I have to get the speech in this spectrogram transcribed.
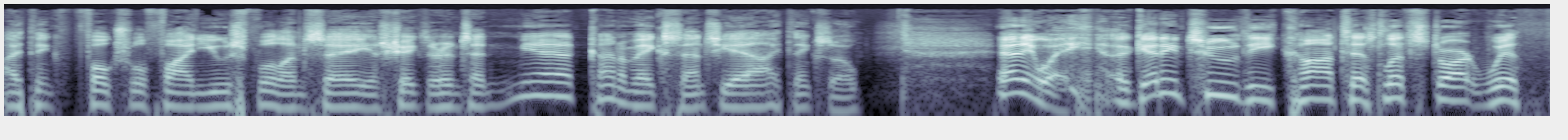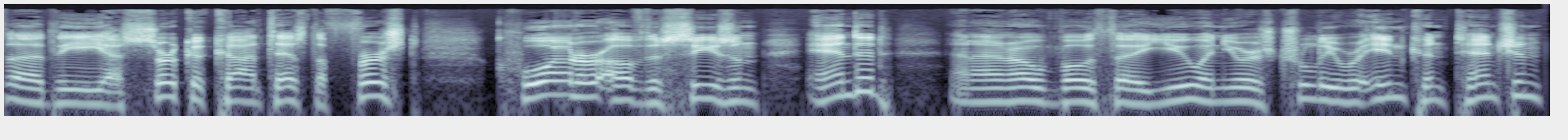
I think folks will find useful and say and shake their heads and say, "Yeah, kind of makes sense. Yeah, I think so." Anyway, uh, getting to the contest, let's start with uh, the uh, Circa contest. The first quarter of the season ended, and I know both uh, you and yours truly were in contention.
